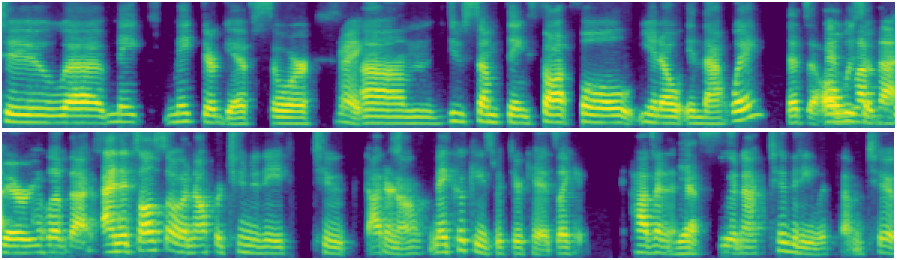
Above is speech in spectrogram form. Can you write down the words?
to uh, make make their gifts or right. um, do something thoughtful, you know, in that way? That's always a that. very I love that, and it's also an opportunity to I don't know make cookies with your kids, like have an yes. do an activity with them too.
